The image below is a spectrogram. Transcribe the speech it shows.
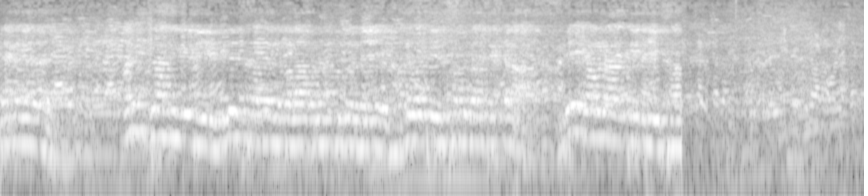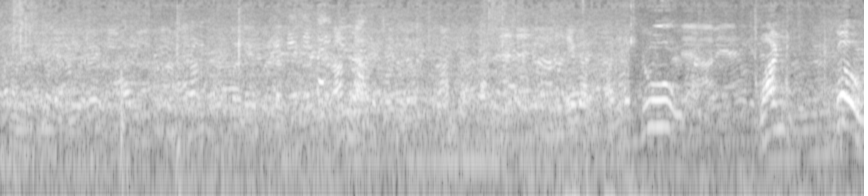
නැගෙන අනිත් ජාතිකයේදී විදේශ රටවල බලාපොරොත්තු වෙන්නේ හදවතේ සමුදායක් එක්කලා මේ ගමනාන්තයේදී two, one, go!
